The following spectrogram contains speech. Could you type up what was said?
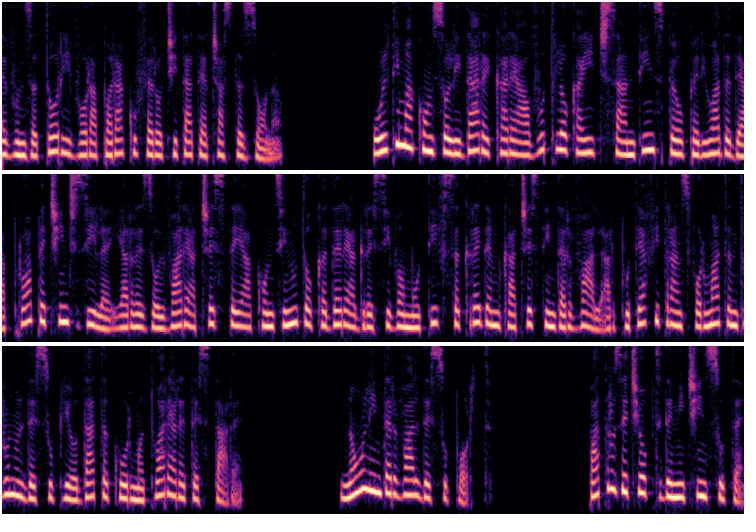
57.500 vânzătorii vor apăra cu ferocitate această zonă. Ultima consolidare care a avut loc aici s-a întins pe o perioadă de aproape 5 zile, iar rezolvarea acesteia a conținut o cădere agresivă motiv să credem că acest interval ar putea fi transformat într-unul de supli odată cu următoarea retestare. Noul interval de suport 48.500,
